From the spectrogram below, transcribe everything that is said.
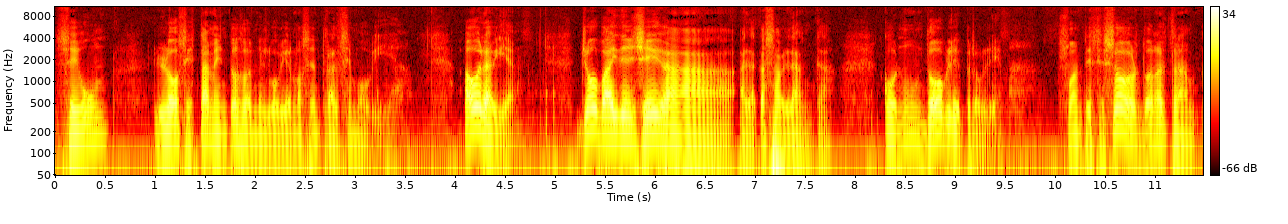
según los estamentos donde el gobierno central se movía. Ahora bien, Joe Biden llega a, la Casa Blanca con un doble problema. Su antecesor, Donald Trump,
